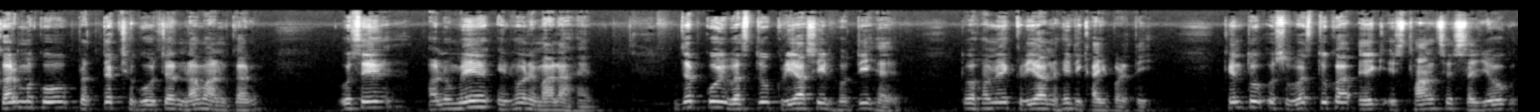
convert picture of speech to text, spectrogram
कर्म को प्रत्यक्ष गोचर न मानकर उसे अनुमेय इन्होंने माना है। जब कोई वस्तु क्रियाशील होती है तो हमें क्रिया नहीं दिखाई पड़ती। किंतु उस वस्तु का एक स्थान से संयोग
